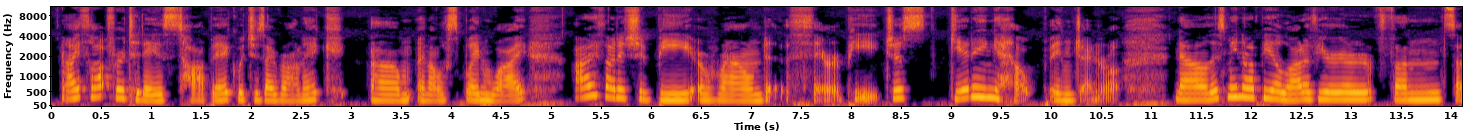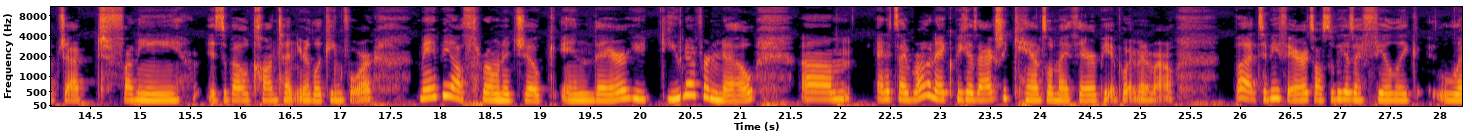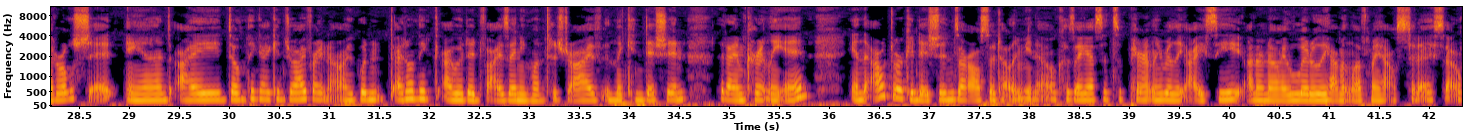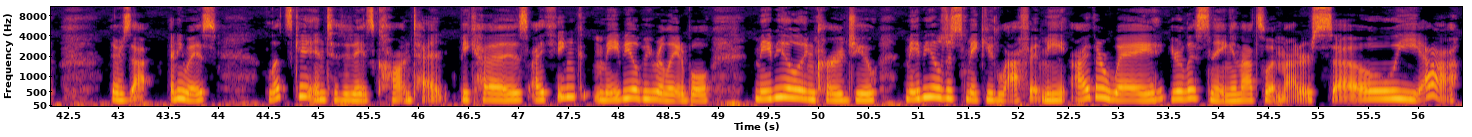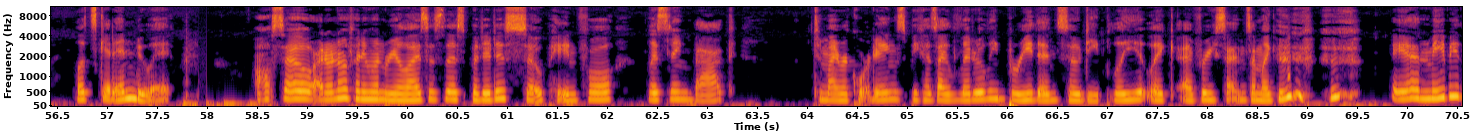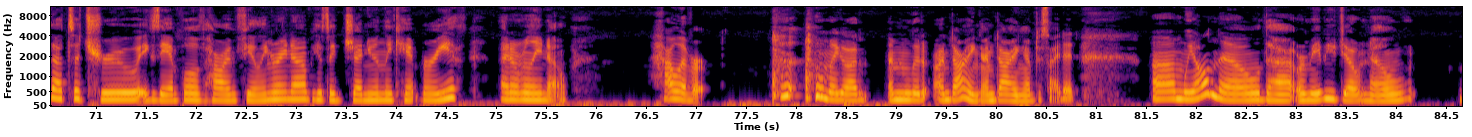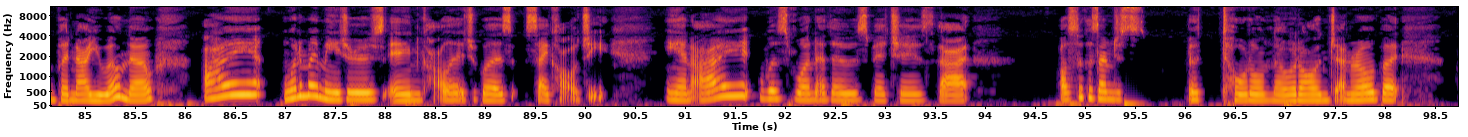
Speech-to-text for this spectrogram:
I thought for today's topic, which is ironic, um, and I'll explain why, I thought it should be around therapy. Just getting help in general. Now, this may not be a lot of your fun subject, funny Isabel content you're looking for. Maybe I'll throw in a joke in there. You you never know. Um, and it's ironic because I actually canceled my therapy appointment tomorrow. But to be fair, it's also because I feel like literal shit and I don't think I can drive right now. I wouldn't, I don't think I would advise anyone to drive in the condition that I am currently in. And the outdoor conditions are also telling me no because I guess it's apparently really icy. I don't know. I literally haven't left my house today. So there's that. Anyways, let's get into today's content because I think maybe it'll be relatable, maybe it'll encourage you, maybe it'll just make you laugh at me. Either way, you're listening and that's what matters. So, yeah, let's get into it. Also, I don't know if anyone realizes this, but it is so painful listening back to my recordings because I literally breathe in so deeply. Like every sentence, I'm like, And maybe that's a true example of how I'm feeling right now because I genuinely can't breathe. I don't really know. However, oh my god, I'm lit- I'm dying. I'm dying. I've decided. Um, we all know that, or maybe you don't know, but now you will know. I one of my majors in college was psychology, and I was one of those bitches that, also because I'm just a total know-it-all in general, but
